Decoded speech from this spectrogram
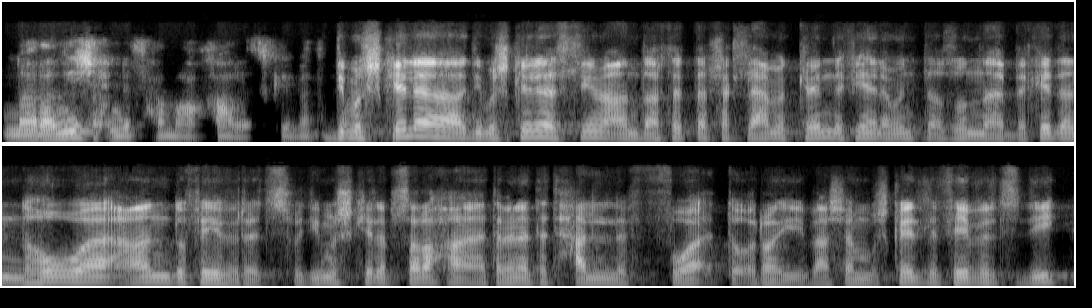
ما رانيش نفهمها خالص كيف دي مشكله دي مشكلة سليم عند أرتيتا بشكل عام. اتكلمنا فيها أنا وانت أظن قبل كده إن هو عنده favorites ودي مشكلة بصراحة أتمنى تتحل في وقت قريب عشان مشكلة ال favorites دي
